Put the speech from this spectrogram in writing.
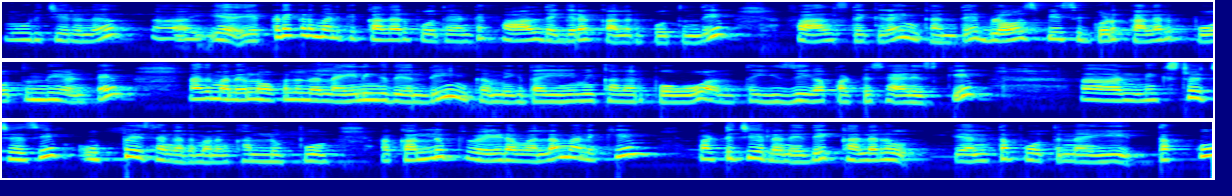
మూడు చీరలు. ఎక్కడెక్కడ మనకి కలర్ పోతాయి అంటే ఫాల్ దగ్గర కలర్ పోతుంది. ఫాల్స్ దగ్గర ఇంకంతే. బ్లౌజ్ పీస్కి కూడా కలర్ పోతుంది అంటే అది మన లోపల ఉన్న లైనింగ్ది అండి. ఇంకా మిగతా ఏమీ కలర్ పోవు. అంత ఈజీగా పట్టు శారీస్కి. నెక్స్ట్ వచ్చేసి ఉప్పు వేసాం కదా మనం కల్లుప్పు. ఆ కల్లుప్పు వేయడం వల్ల మనకి పట్టు చీరలు అనేది కలరు ఎంత పోతున్నాయి తక్కువ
